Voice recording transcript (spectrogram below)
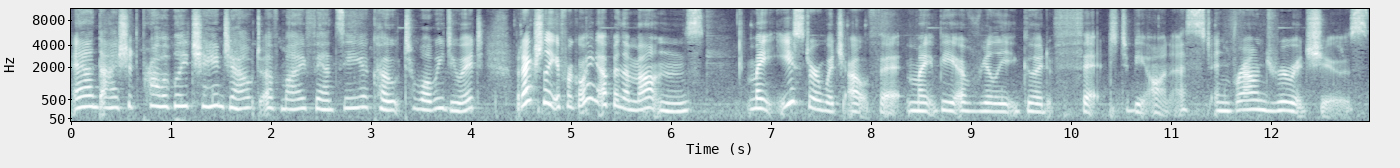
and I should probably change out of my fancy coat while we do it. But actually, if we're going up in the mountains, my Easter Witch outfit might be a really good fit, to be honest, and brown druid shoes.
